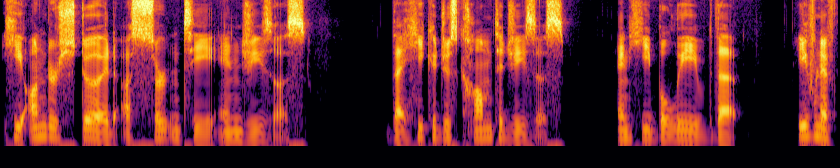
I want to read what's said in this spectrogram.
he understood a certainty in Jesus that he could just come to Jesus and he believed that even if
